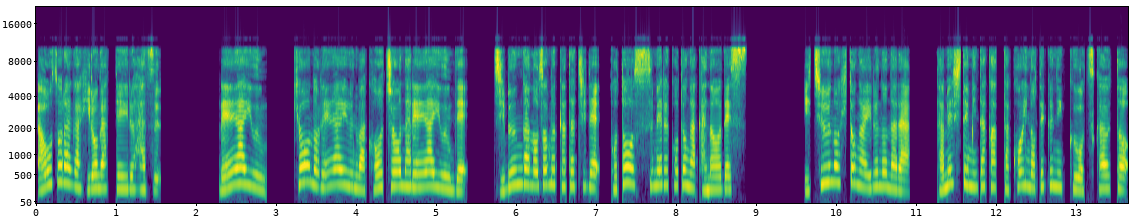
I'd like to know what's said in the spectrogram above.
青空が広がっているはず。恋愛運。今日の恋愛運は好調な恋愛運で、自分が望む形でことを進めることが可能です。異中の人がいるのなら、試してみたかった恋のテクニックを使うと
